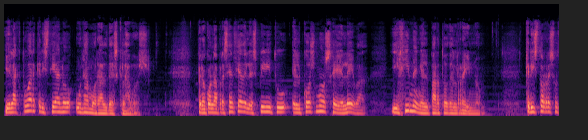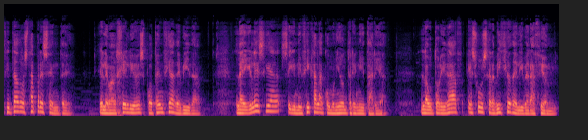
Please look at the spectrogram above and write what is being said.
Y el actuar cristiano una moral de esclavos. Pero con la presencia del Espíritu el cosmos se eleva y gime en el parto del reino. Cristo resucitado está presente, el Evangelio es potencia de vida la Iglesia significa la comunión trinitaria. La autoridad es un servicio de liberación.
